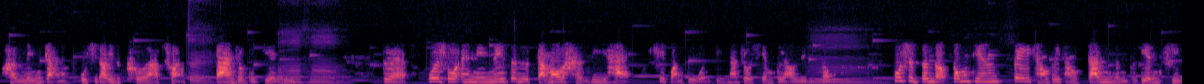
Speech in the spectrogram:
很敏感，呼吸道一直咳啊喘，对，当然就不建议。嗯。对，或者说，哎，你那阵子感冒的很厉害，气管不稳定，那就先不要运动。嗯。或是真的冬天非常非常干冷的天气，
